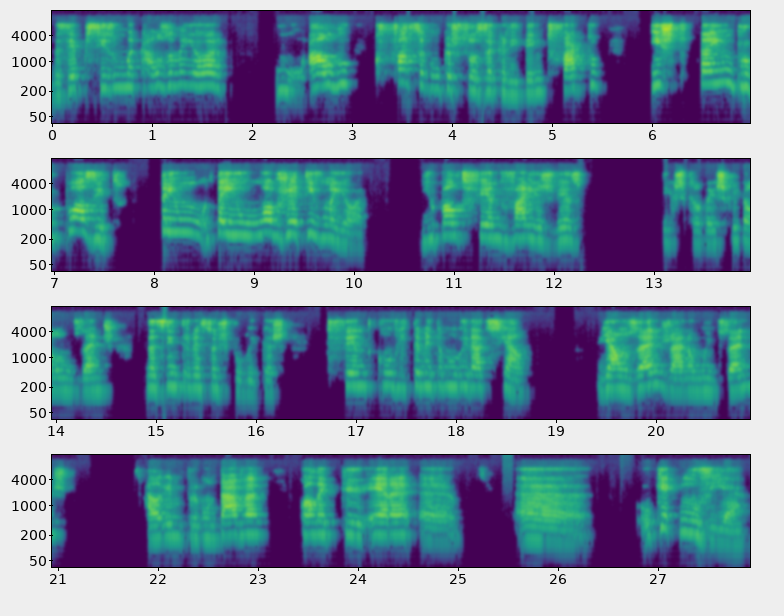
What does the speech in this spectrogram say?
mas é preciso uma causa maior, algo que faça com que as pessoas acreditem de facto isto tem um propósito, tem um, tem um objetivo maior. E o Paulo defende várias vezes, artigos que ele tem escrito ao longo dos anos, nas intervenções públicas, defende convictamente a mobilidade social. E há uns anos, já não muitos anos, alguém me perguntava qual é que era uh, uh, o que é que me movia,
